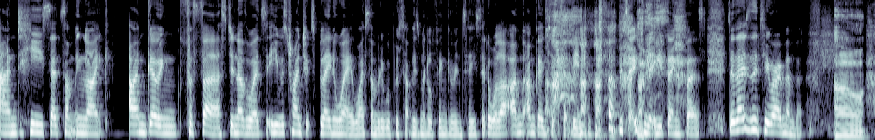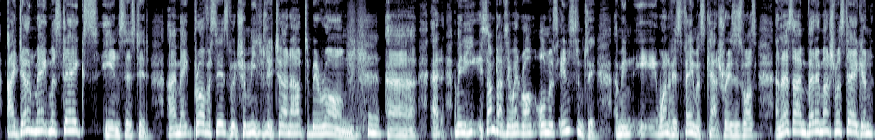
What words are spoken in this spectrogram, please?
and he said something like I'm going for first. In other words, he was trying to explain away why somebody would put up his middle finger, and so he said, "Oh well, I'm I'm going to accept the interpretation that he's saying first. So those are the two I remember. Oh, I don't make mistakes, he insisted. I make prophecies which immediately turn out to be wrong. uh, and I mean, he, sometimes they went wrong almost instantly. I mean, he, one of his famous catchphrases was, "Unless I'm very much mistaken."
